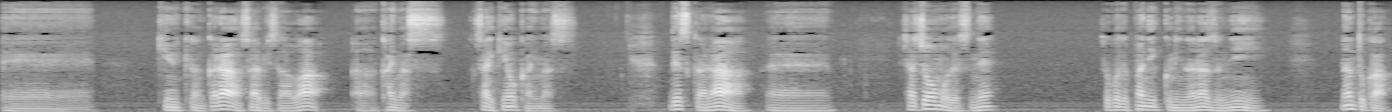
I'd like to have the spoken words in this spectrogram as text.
えー金融機関からサービサーはあ買います。債券を買います。ですから、えー社長もですねそこでパニックにならずになんとか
